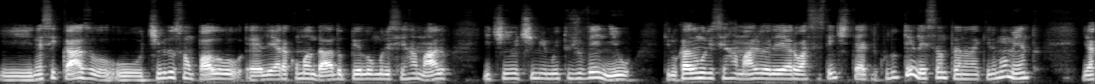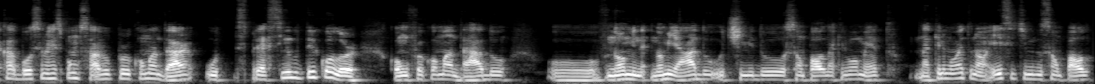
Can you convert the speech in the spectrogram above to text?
e nesse caso, o time do São Paulo ele era comandado pelo Murici Ramalho e tinha um time muito juvenil, que no caso o Murici Ramalho ele era o assistente técnico do Tele Santana naquele momento e acabou sendo responsável por comandar o expressinho do tricolor, como foi comandado o nome, nomeado o time do São Paulo naquele momento. Naquele momento não, esse time do São Paulo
